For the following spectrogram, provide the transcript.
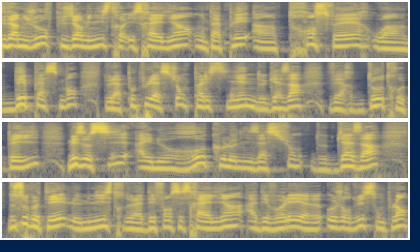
Ces derniers jours, plusieurs ministres israéliens ont appelé à un transfert ou à un déplacement de la population palestinienne de Gaza vers d'autres pays, mais aussi à une recolonisation de Gaza. De son côté, le ministre de la Défense israélien a dévoilé euh, aujourd'hui son plan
